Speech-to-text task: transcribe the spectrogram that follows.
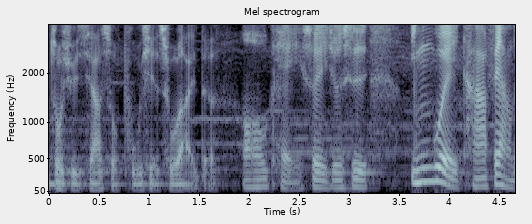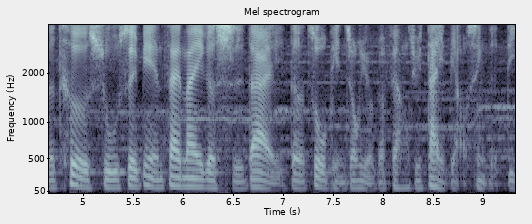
作曲家所谱写出来的。OK，所以就是因为它非常的特殊，所以便在那一个时代的作品中有个非常具代表性的地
